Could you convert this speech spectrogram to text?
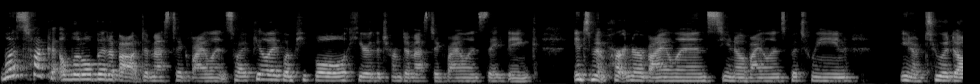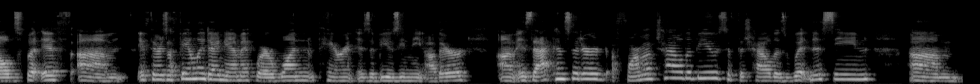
let's talk a little bit about domestic violence. So I feel like when people hear the term domestic violence, they think intimate partner violence, you know, violence between you know two adults but if um if there's a family dynamic where one parent is abusing the other um, is that considered a form of child abuse if the child is witnessing um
